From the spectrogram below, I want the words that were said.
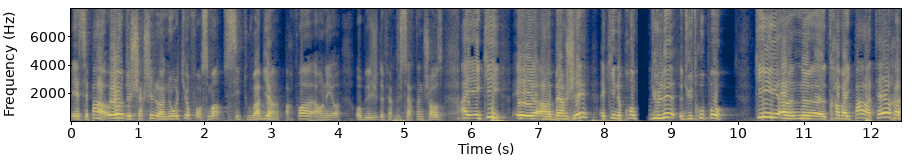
Et c'est pas à eux de chercher de la nourriture forcément si tout va bien. Parfois, on est obligé de faire de certaines choses. Ah, et qui est euh, berger et qui ne prend pas du lait du troupeau? Qui euh, ne travaille pas la terre,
